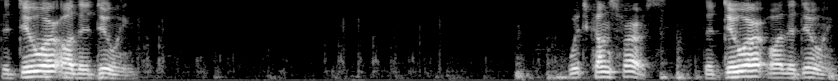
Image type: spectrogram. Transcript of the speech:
The doer or the doing? Which comes first? The doer or the doing?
